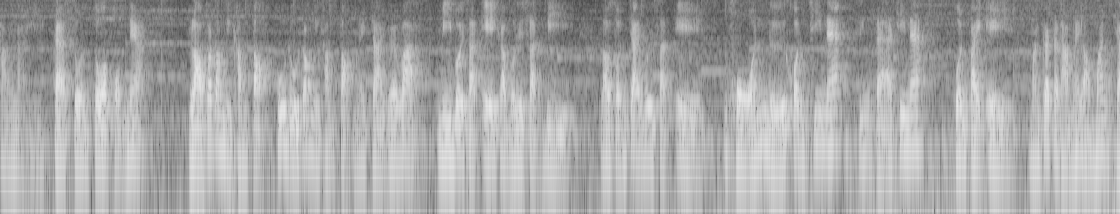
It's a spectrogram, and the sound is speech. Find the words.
ทางไหน แต่ส่วนตัวผมเนี่ยเราก็ต้องมีคำตอบ ผู้ดูต้องมีคำตอบในใจด้วยว่า มีบริษัท A กับบริษัท B เราสนใจบริษัท A โหนหรือคนชี้แนะ สิงแสชี้แนะ ควรไป A มันก็จะทำให้เรามั่นใจ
